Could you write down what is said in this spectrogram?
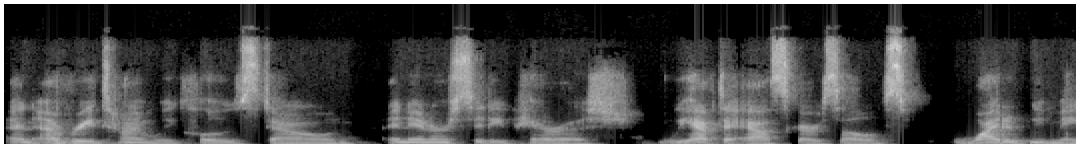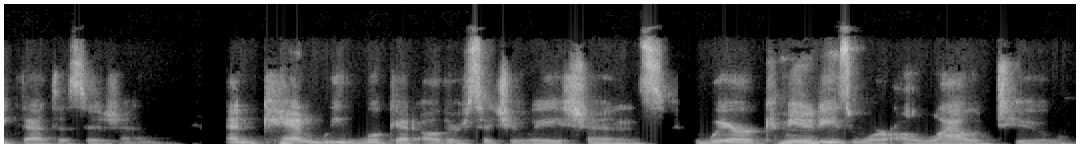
And every time we close down an inner city parish, we have to ask ourselves, why did we make that decision? And can we look at other situations where communities were allowed to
